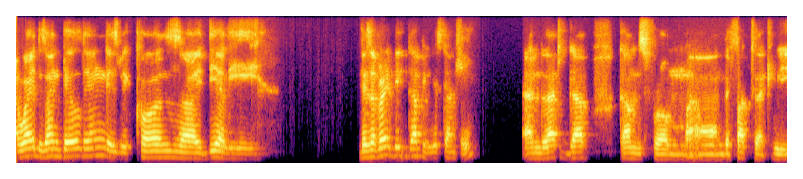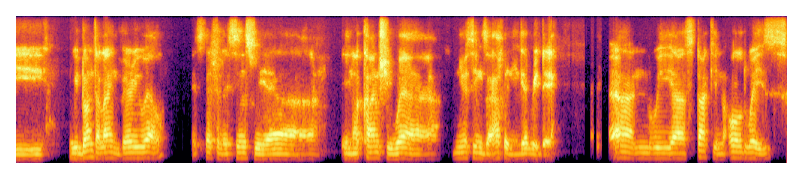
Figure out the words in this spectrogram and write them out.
Why design building is because uh, ideally there's a very big gap in this country, and that gap comes from uh, the fact that we we don't align very well, especially since we are in a country where new things are happening every day, and we are stuck in old ways.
